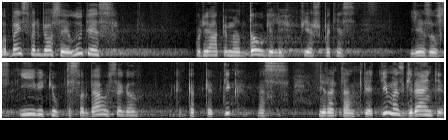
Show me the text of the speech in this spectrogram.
labai svarbios eilutės, kurie apima daugelį viešpaties Jėzaus įvykių. Tai svarbiausia gal, kad kaip tik mes yra ten kvietimas gyventi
